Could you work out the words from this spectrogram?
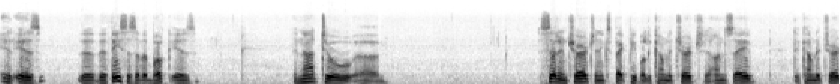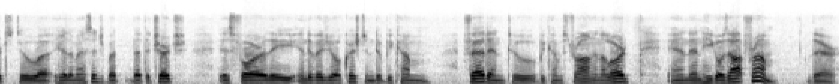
it is the, the thesis of the book is not to uh, sit in church and expect people to come to church unsaved, to come to church to uh, hear the message, but that the church is for the individual Christian to become fed and to become strong in the Lord, and then he goes out from there.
